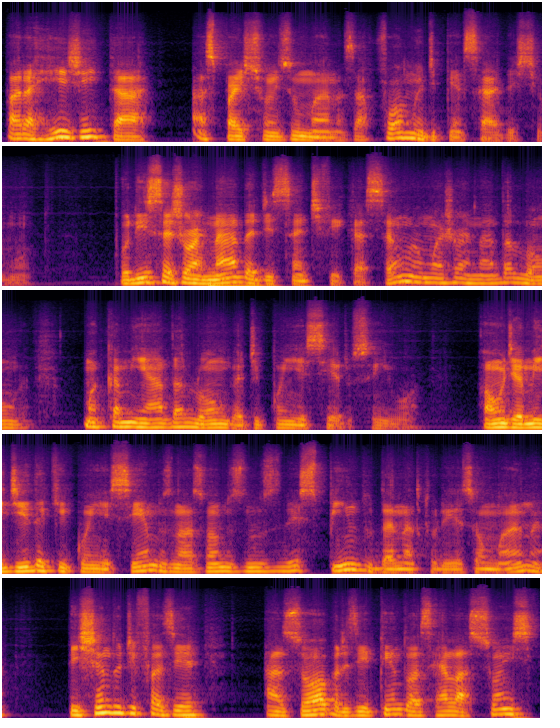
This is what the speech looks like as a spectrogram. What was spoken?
para rejeitar as paixões humanas, a forma de pensar deste mundo. Por isso, a jornada de santificação é uma jornada longa, uma caminhada longa de conhecer o Senhor, onde, à medida que conhecemos, nós vamos nos despindo da natureza humana, deixando de fazer as obras e tendo as relações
